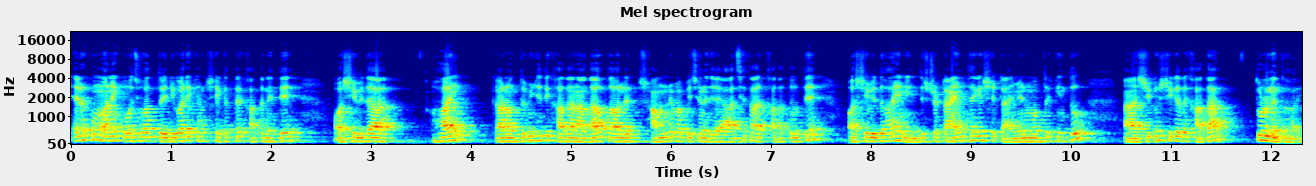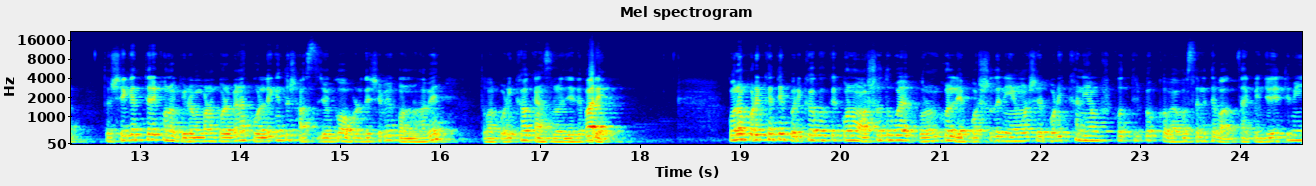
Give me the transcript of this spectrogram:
এরকম অনেক অজুহাত তৈরি করে এখানে, সেক্ষেত্রে খাতা নিতে অসুবিধা হয়। কারণ তুমি যদি খাতা না দাও, তাহলে সামনে বা পিছনে যা আছে, তার খাতা তুলতে অসুবিধা হয়। নির্দিষ্ট টাইম থাকে সেই টাইমের মধ্যে কিন্তু শিক্ষক শিক্ষকের খাতা তুলে নিতে হয়। তো সেক্ষেত্রে কোনো বিড়ম্বনা করবে না। করলে কিন্তু শাস্তিযোগ্য অপরাধ হিসেবে হবে। তোমার পরীক্ষাও ক্যান্সেল হয়ে যেতে পারে। কোনো পরীক্ষাতে পরীক্ষা কক্ষে কোনো অসৎ উপায় গ্রহণ করলে পর্ষদের নিয়ম অনুসারে পরীক্ষা নিয়ম কর্তৃপক্ষ ব্যবস্থা নিতে বাধ্য থাকবেন। যদি তুমি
